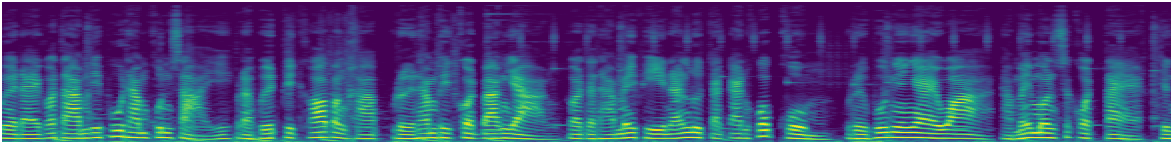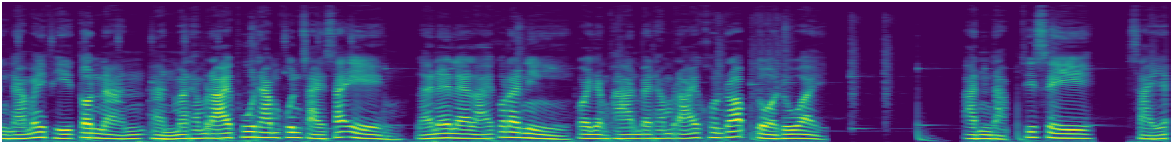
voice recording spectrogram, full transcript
เมื่อใดก็ตามที่ผู้ทำคุณใสยประพฤติผิดข้อบังคับ หรือทำผิดกฎบางอย่าง ก็จะทำให้ผีนั้นหลุดจากการควบคุม หรือพูดง่าย ๆ ว่าทำให้มนต์สะกดแตก จึงทำให้ผีตนนั้นหันมาทำร้ายผู้ทำคุณใสยซะเอง และในหลาย ๆ กรณีก็ยังพานไปทำร้ายคนรอบตัวด้วย อันดับที่สี่สาย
